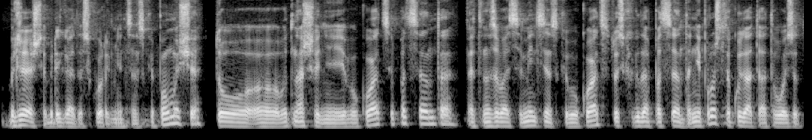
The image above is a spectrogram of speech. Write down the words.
ближайшая бригада скорой медицинской помощи, то э, в отношении эвакуации пациента, это называется медицинская эвакуация, то есть когда пациента не просто куда-то отвозят,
